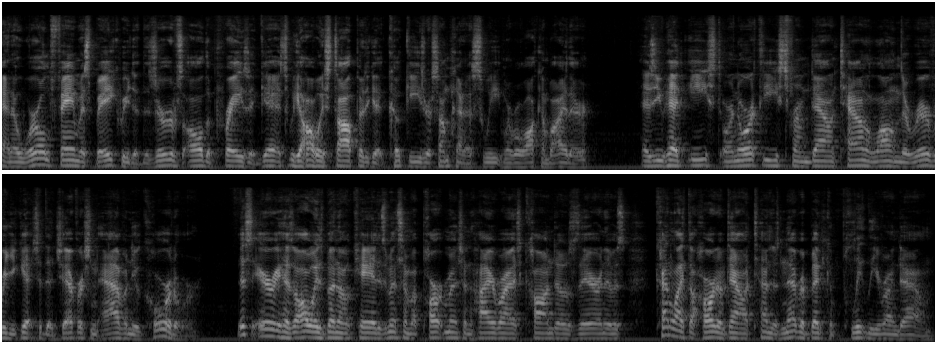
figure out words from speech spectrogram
and a world famous bakery that deserves all the praise it gets. We always stop there to get cookies or some kind of sweet when we're walking by there. As you head east or northeast from downtown along the river, you get to the Jefferson Avenue corridor. This area has always been okay. There's been some apartments and high rise condos there, and it was kind of like the heart of downtown. It's never been completely run down.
